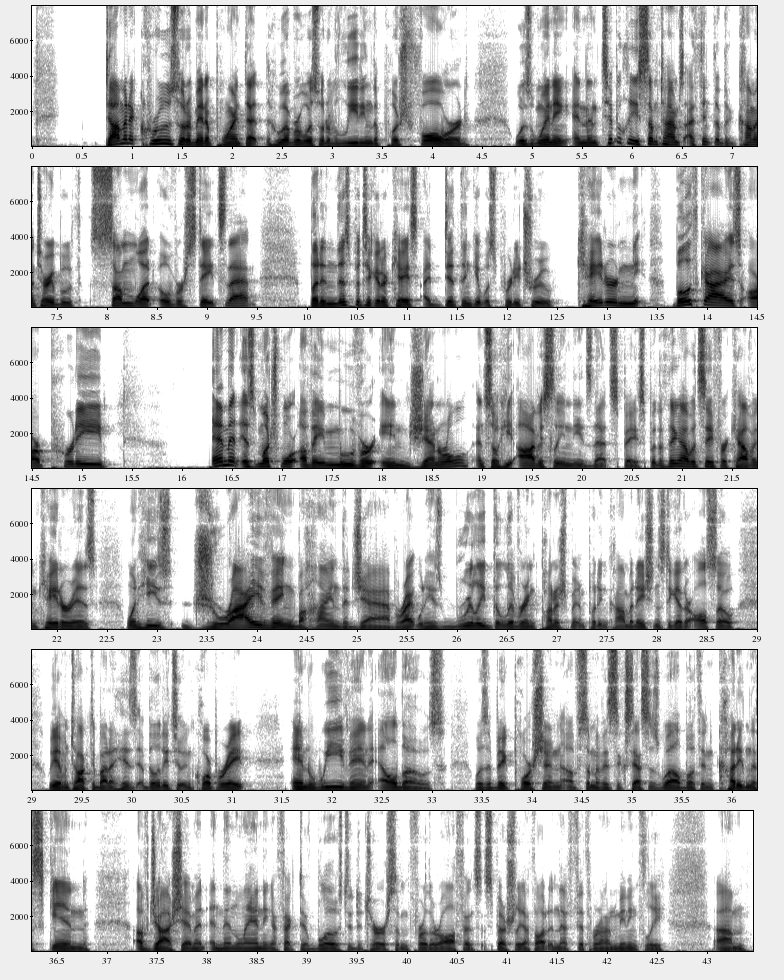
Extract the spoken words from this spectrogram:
Dominick Cruz sort of made a point that whoever was sort of leading the push forward was winning. And then typically, sometimes I think that the commentary booth somewhat overstates that. But in this particular case, I did think it was pretty true. Kattar, both guys are pretty. Emmett is much more of a mover in general, and so he obviously needs that space. But the thing I would say for Calvin Kattar is when he's driving behind the jab, right? When he's really delivering punishment and putting combinations together. Also, we haven't talked about it, his ability to incorporate and weave in elbows was a big portion of some of his success as well, both in cutting the skin of Josh Emmett and then landing effective blows to deter some further offense, especially I thought in that fifth round meaningfully. Um,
